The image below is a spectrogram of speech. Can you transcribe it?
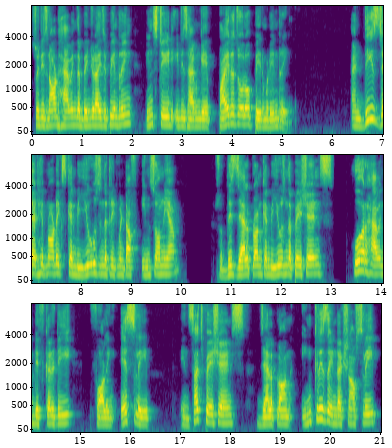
So it is not having the benzodiazepine ring, instead it is having a pyrazolopyrimidine ring. And these Z hypnotics can be used in the treatment of insomnia, so this Zaleplon can be used in the patients who are having difficulty falling asleep. In such patients, Zaleplon increase the induction of sleep.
